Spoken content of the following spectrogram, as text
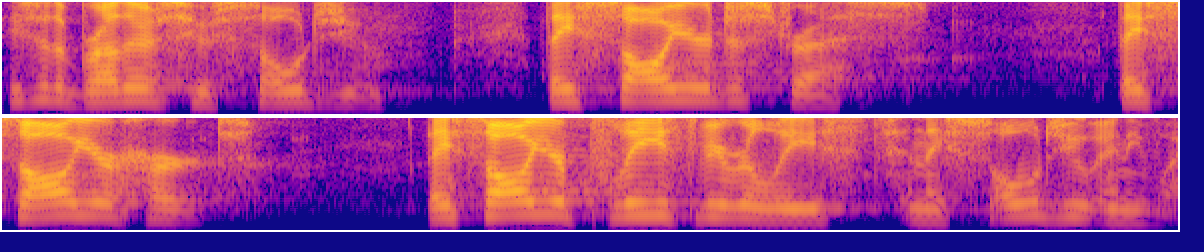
These are the brothers who sold you. They saw your distress, they saw your hurt, they saw your pleas to be released, and they sold you anyway.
